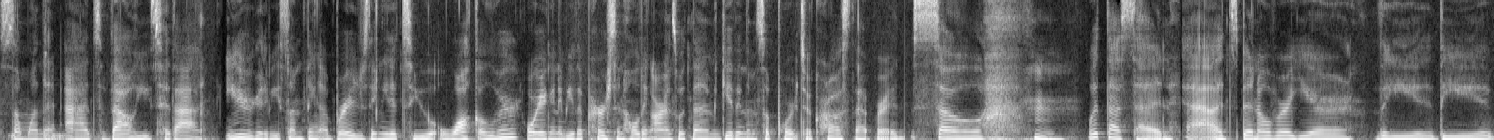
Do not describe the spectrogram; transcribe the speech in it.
someone that adds value to that. Either you're going to be something, a bridge they needed to walk over, or you're going to be the person holding arms with them, giving them support to cross that bridge. So, hmm. With that said, it's been over a year. The the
